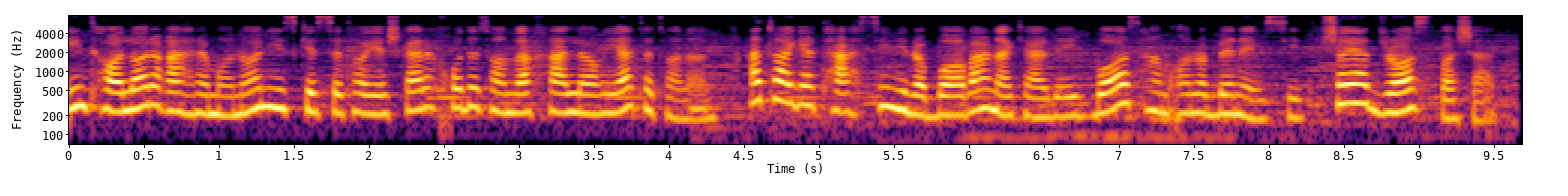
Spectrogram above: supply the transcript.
این تالار قهرمانانی است که ستایشگر خودتان و خلاقیتتانند. حتی اگر تحسینی را باور نکرده اید باز هم آن را بنویسید. شاید راست باشد.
